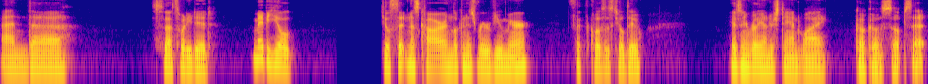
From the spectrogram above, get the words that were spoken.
and uh, so that's what he did. Maybe he'll he'll sit in his car and look in his rearview mirror. It's like the closest he'll do. He doesn't really understand why Coco's so upset.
